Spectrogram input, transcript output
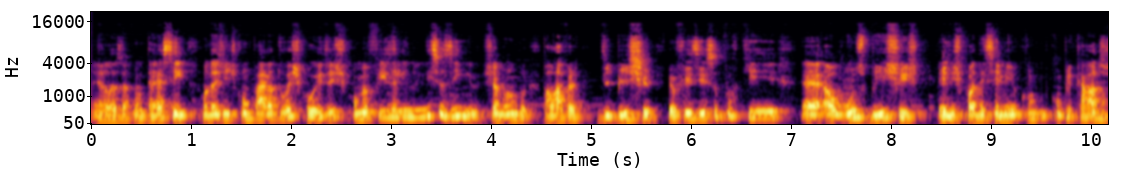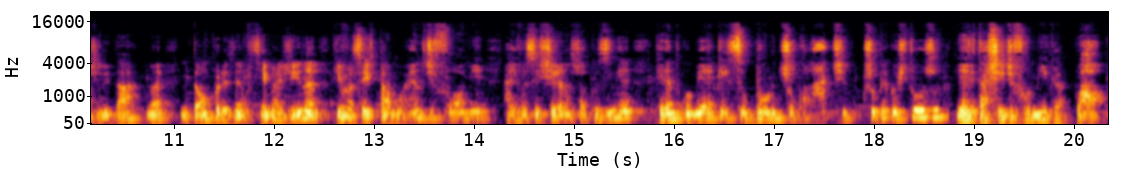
elas acontecem quando a gente compara duas coisas, como eu fiz ali no iníciozinho, chamando palavra de bicho. Eu fiz isso porque é, alguns bichos, eles podem ser meio complicados de lidar, né? Então, por exemplo, você imagina que você está morrendo de fome, aí você chega na sua cozinha querendo comer aquele seu bolo de chocolate super gostoso e ele tá cheio de formiga. Uau!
